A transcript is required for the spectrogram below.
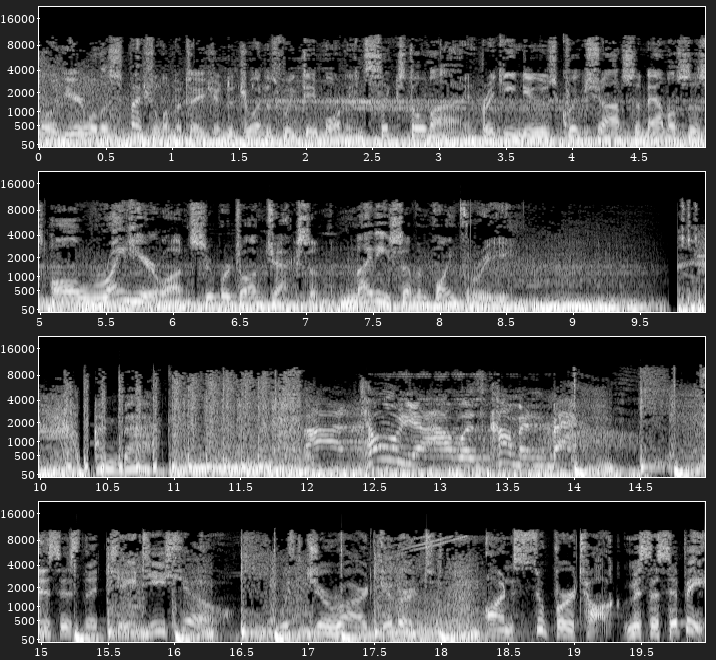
Follow here with a special invitation to join us weekday morning, 6 to 9. Breaking news, quick shots, analysis, all right here on Super Talk Jackson 97.3. I'm back. I told you I was coming back. This is the JT Show with Gerard Gibert on Super Talk, Mississippi.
